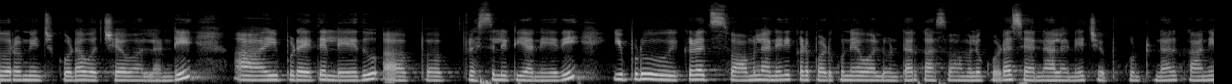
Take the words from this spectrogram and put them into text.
దూరం నుంచి కూడా వచ్చేవాళ్ళండి. ఇప్పుడైతే లేదు. ఆ ఫెసిలిటీ అనేది ఇప్పుడు ఇక్కడ స్వాములు అనేది ఇక్కడ పడుకునే వాళ్ళు ఉంటారు. ఆ స్వాములు కూడా శరణాలు అనేది చెప్పుకుంటున్నారు. కానీ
